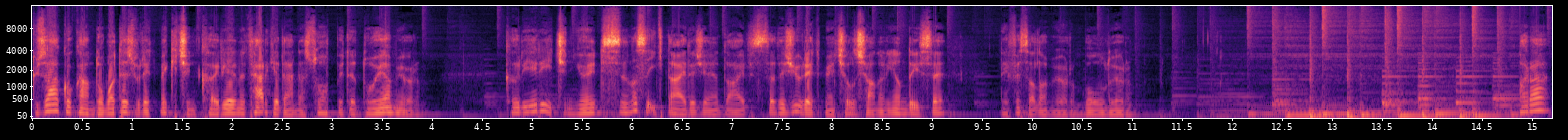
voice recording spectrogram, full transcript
Güzel kokan domates üretmek için kariyerini terk edenle sohbete doyamıyorum. Kariyeri için yöneticisini nasıl ikna edeceğine dair strateji üretmeye çalışanların yanında ise nefes alamıyorum, boğuluyorum. Para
